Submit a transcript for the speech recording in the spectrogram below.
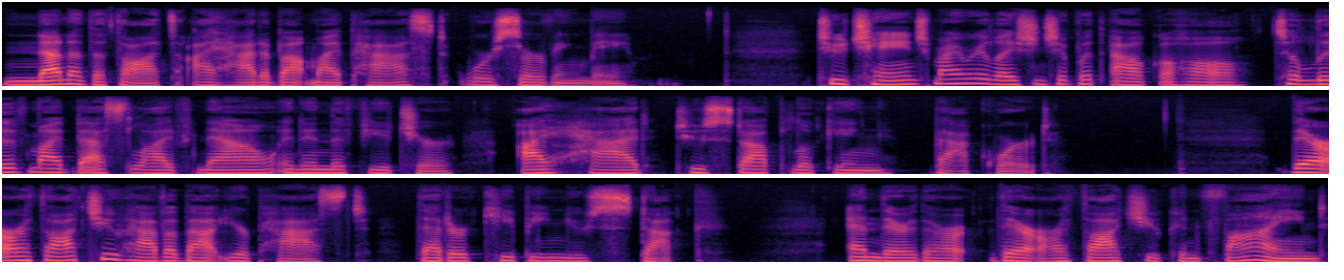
none of the thoughts I had about my past were serving me. To change my relationship with alcohol, to live my best life now and in the future, I had to stop looking backward. There are thoughts you have about your past that are keeping you stuck. And there, there, there are thoughts you can find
